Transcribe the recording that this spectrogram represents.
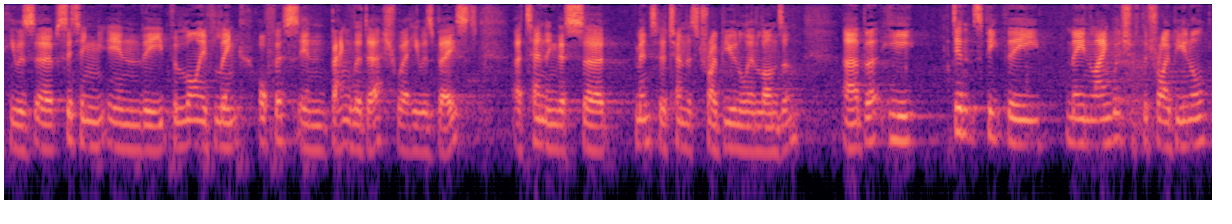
He was uh, sitting in the, the Live Link office in Bangladesh, where he was based, attending this, uh, meant to attend this tribunal in London. Uh, but he didn't speak the main language of the tribunal,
